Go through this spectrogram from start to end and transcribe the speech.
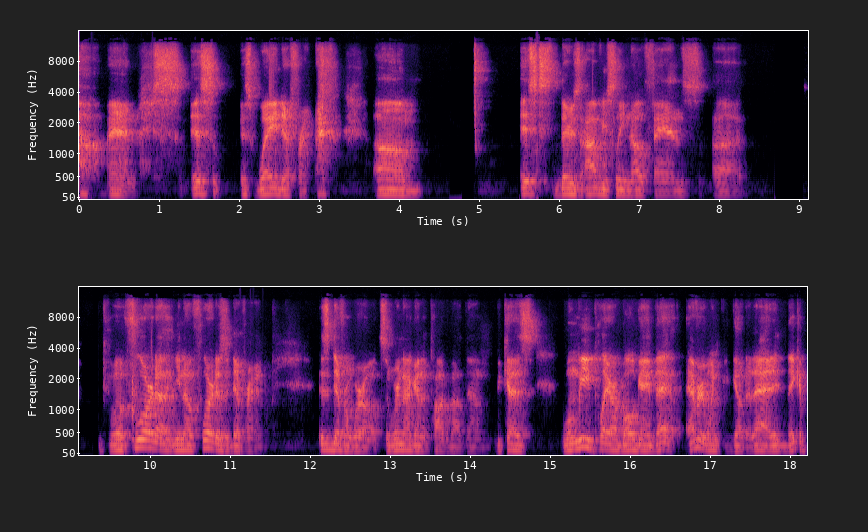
Oh man, it's it's, it's way different. um, it's there's obviously no fans. Uh, well, Florida, you know, Florida's a different, it's a different world. So we're not going to talk about them because when we play our bowl game, that everyone could go to that. They could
